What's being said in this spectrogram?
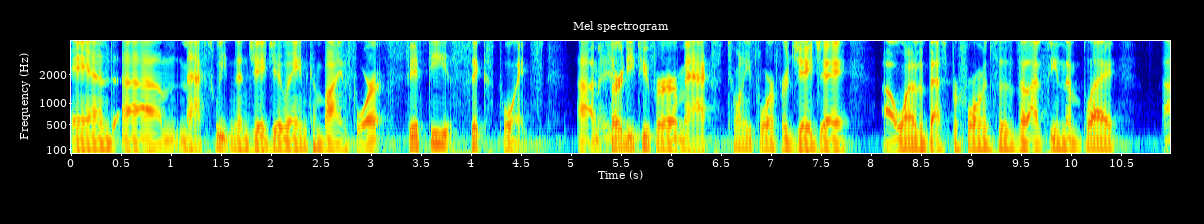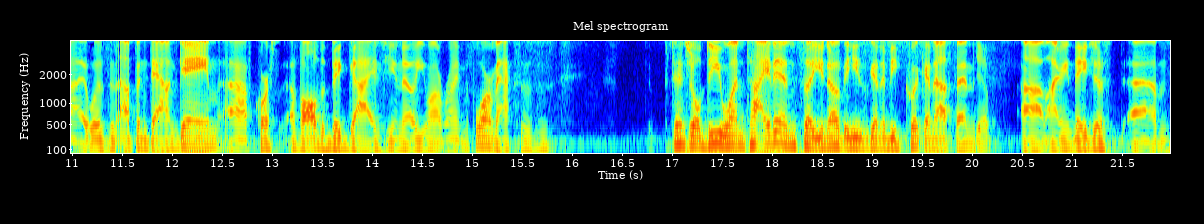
And um, Max Wheaton and JJ Lane combined for 56 points. Uh, 32 for Max, 24 for JJ. Uh, one of the best performances that I've seen them play. Uh, it was an up and down game. Uh, of course, of all the big guys, you know, you want running the floor. Max is potential D1 tight end, so you know that he's going to be quick enough. And Yep. um, I mean, they just um,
